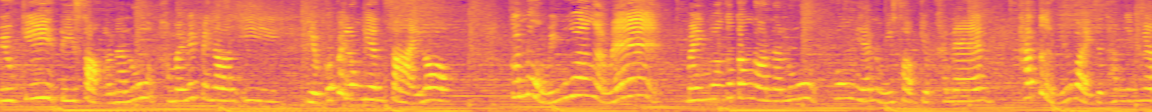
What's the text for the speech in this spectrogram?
มิวกี้ตีสองแล้วนะลูกทำไมไม่ไปนอนอีก เดี๋ยวก็ไปโรงเรียนสายหรอก ก็หนูไม่ง่วงอะแม่ ไม่ง่วงก็ต้องนอนนะลูกพรุ่งนี้หนูมีสอบเก็บคะแนน ถ้าตื่นไม่ไหวจะทำยังไง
